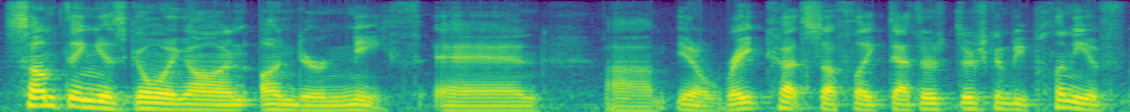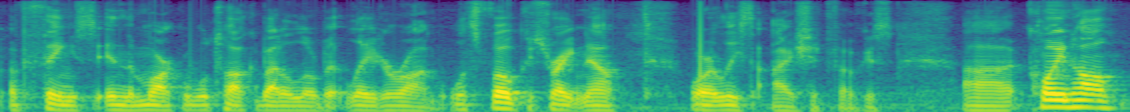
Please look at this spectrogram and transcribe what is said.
something is going on underneath, and um, you know, rate cut stuff like that. There's there's going to be plenty of, of things in the market. We'll talk about a little bit later on. Let's focus right now, or at least I should focus. Uh, CoinHall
